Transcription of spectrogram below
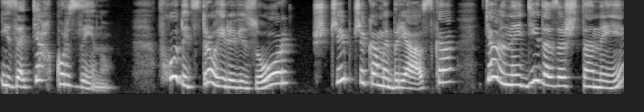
і затяг корзину. Входить строгий ревізор, щипчиками брязка, тягне діда за штани.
